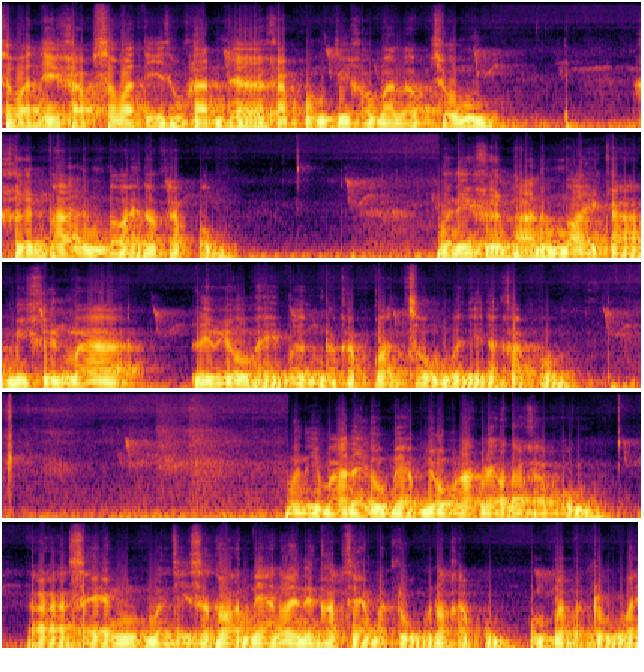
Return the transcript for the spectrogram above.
สวัสดีครับ สวัสดีทุกท่านเด้อครับ ผมที่เขามารับชมคืนผ้าหนุ่มหน่อยเนาะครับ ผมเมื่อนี้คืนผ้าหนุ่มหน่อยกับมีคืนมารีวิวให้เบิ่งนะครับ ก่อนส่งมื่อนี้นะครับ ผมมื่อนี้มาในรูปแบบโยกรักแล้วนะครับ ผมอ่าแสงมันสีสะท้อนแน่น้อยหนึ่งครับ แสงประตูนะครับ ผมผมเปิดประตูไว้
